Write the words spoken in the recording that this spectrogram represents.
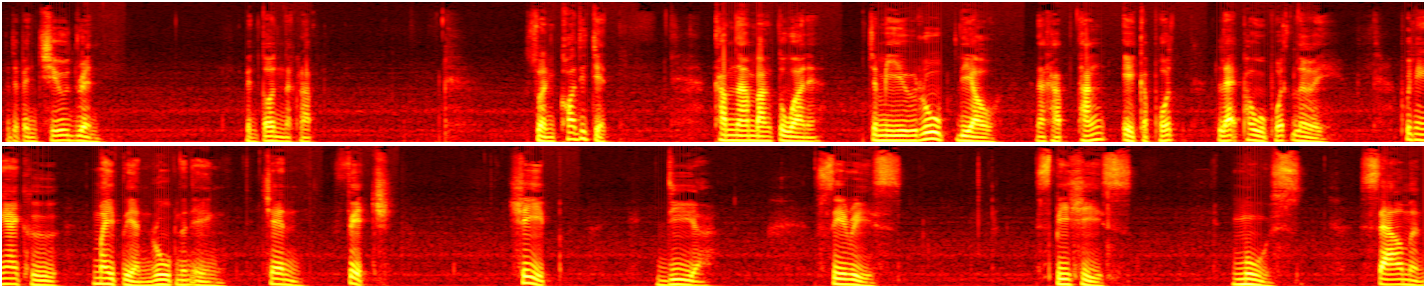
ก็จะเป็น children เป็นต้นนะครับ ส่วนข้อที่ 7คำนามบางตัวเนี่ยจะมีรูปเดียว นะครับ ทั้งเอกพจน์ และพหูพจน์เลย พูดง่ายๆคือไม่เปลี่ยนรูปนั่นเอง เช่น fish sheep deer series species moose salmon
